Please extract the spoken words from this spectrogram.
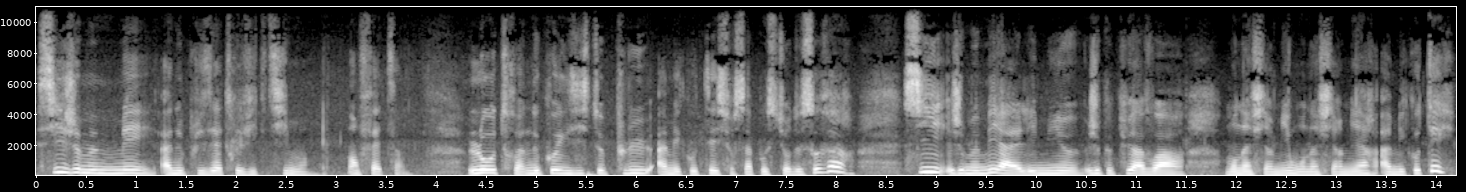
si je me mets à ne plus être victime, en fait, l'autre ne coexiste plus à mes côtés sur sa posture de sauveur. Si je me mets à aller mieux, je peux plus avoir mon infirmier ou mon infirmière à mes côtés.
